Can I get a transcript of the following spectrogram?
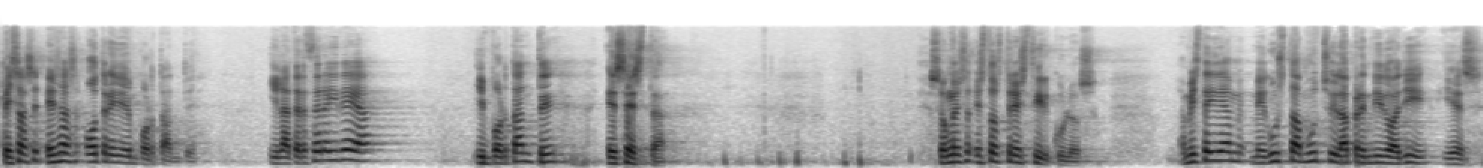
Esa, es, otra idea importante. Y la tercera idea importante es esta. Son estos tres círculos. A mí esta idea me gusta mucho y la he aprendido allí, y es,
